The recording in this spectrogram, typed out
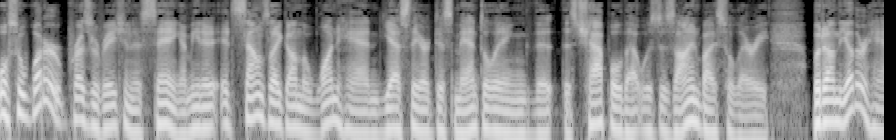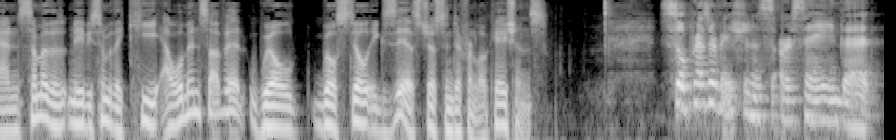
Well, so what are preservationists saying? I mean, it, it sounds like on the one hand, yes, they are dismantling the, this chapel that was designed by Soleri, but on the other hand, some of the maybe some of the key elements of it will will still exist, just in different locations. So preservationists are saying that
